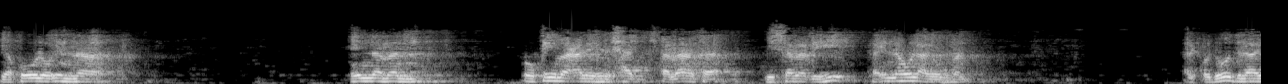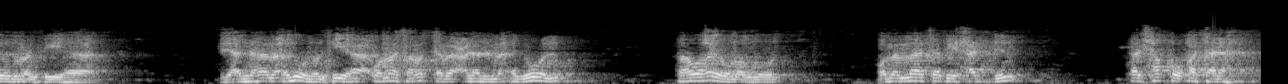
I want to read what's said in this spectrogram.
يقول إن إن من أقيم عليه الحج فمات بسببه فإنه لا يضمن. الحدود لا يضمن فيها. لأنها مأذون فيها وما ترتب على المأذون فهو غير مضمون. ومن مات في حد فالحق قتله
